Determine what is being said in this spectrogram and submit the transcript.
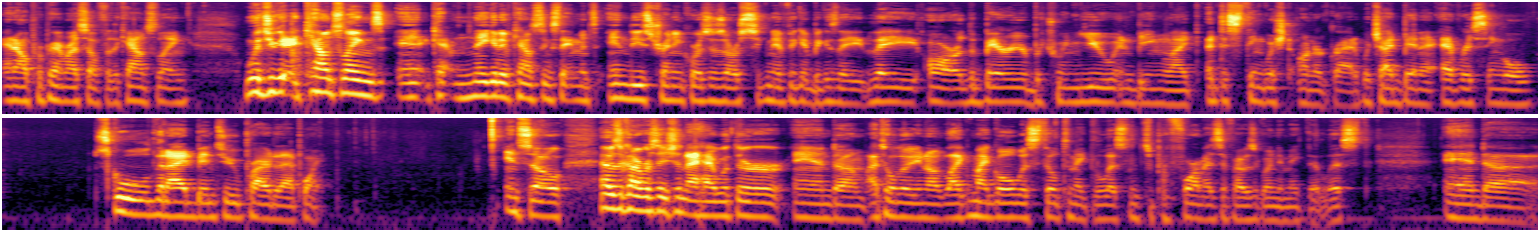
and I'll prepare myself for the counseling once you get counseling's eh, negative counseling statements in these training courses are significant because they they are the barrier between you and being like a distinguished undergrad, which I'd been at every single school that I had been to prior to that point. And so that was a conversation I had with her, and um, I told her, you know, like my goal was still to make the list and to perform as if I was going to make that list. And uh,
